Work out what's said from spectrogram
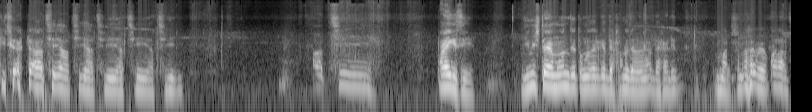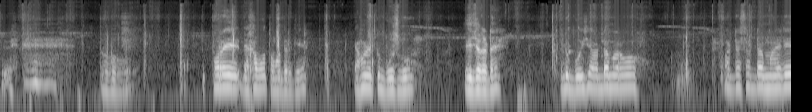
কিছু একটা আছে আছে আছে আছে আছে আছে। পাই গেছি। জিনিসটা এমন যে তোমাদেরকে দেখানো যাবে না, দেখালে মানসনার ব্যাপার আছে। তো পরে দেখাবো তোমাদেরকে। এখন একটু বসবো এই জায়গাটায়। একটু বসে আড্ডা মারবো। আড্ডা সাড্ডা মারে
